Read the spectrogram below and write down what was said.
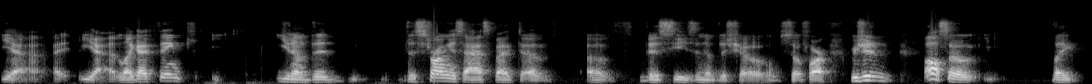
Yeah, I- yeah. Like I think, you know, the the strongest aspect of of this season of the show so far. We should also like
